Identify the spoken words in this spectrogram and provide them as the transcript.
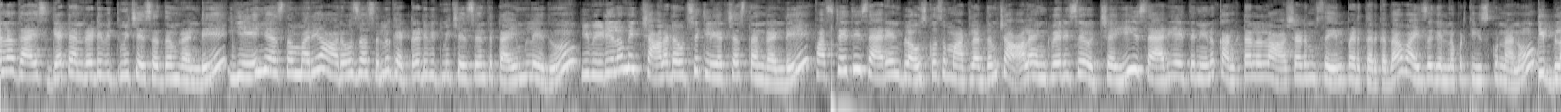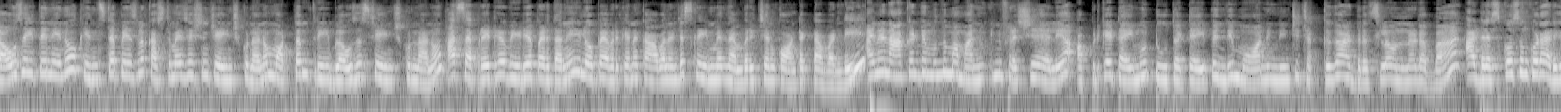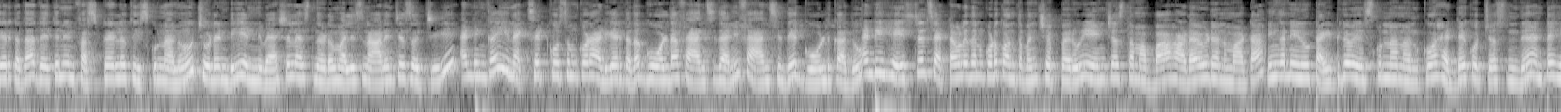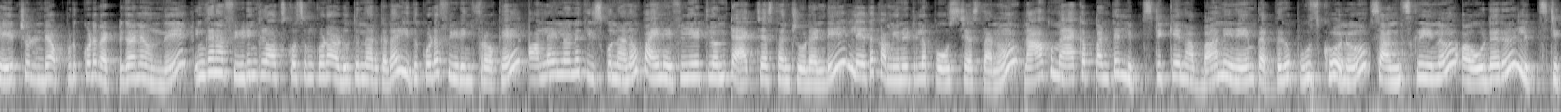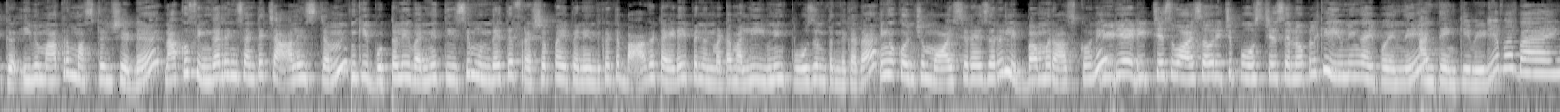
Hello guys get and ready with మీ చేసేద్దాం రండి. ఏం చేస్తాం మరి? ఆ రోజు అసలు గెట్ రెడీ విత్ మీ చేసేంత టైం లేదు. ఈ వీడియోలో మీకు చాలా డౌట్స్ క్లియర్ చేస్తాను రండి. ఫస్ట్ అయితే ఈ శారీ అండ్ బ్లౌజ్ కోసం మాట్లాడదాం. చాలా ఎంక్వైరీస్ వచ్చాయి. ఈ శారీ అయితే నేను కంకటాలలో ఆషాఢం సేల్ పెడతారు కదా వైజాగ్ వెళ్ళినప్పుడు తీసుకున్నాను. ఈ బ్లౌజ్ అయితే నేను ఒక ఇన్స్టా పేజ్లో కస్టమైజేషన్ చేయించుకున్నాను. మొత్తం త్రీ బ్లౌజెస్ చేయించుకున్నాను. ఆ సెపరేట్గా వీడియో పెడతాను. ఈ లోపు ఎవరికైనా కావాలంటే స్క్రీన్ మీద నెంబర్ ఇచ్చాను కాంటాక్ట్ అవ్వండి. ఆయన నాకంటే ముందు మా మన్వికిని ఫ్రెష్ చేయాలి. అప్పటికే టైం టూ థర్టీ అయిపోయింది. మార్నింగ్ నుంచి చక్కగా ఆ డ్రెస్లో ఉన్నాడు అబ్బా. ఆ డ్రెస్ కోసం కూడా అడిగారు కదా అదైతే నేను ఫస్ట్ ట్రై లో తీసుకున్నాను. చూడండి ఎన్ని వేషాలు వేస్తున్నాడు మళ్ళీ స్నానం చేసి వచ్చి. అండ్ ఇంకా ఈ నెక్ సెట్ కోసం కూడా అడిగారు కదా గోల్డ్ ఆ ఫ్యాన్సీదా అని. ఫ్యాన్సీదే గోల్డ్ కాదు. అండ్ ఈ హెయిర్ స్టైల్ సెట్ అవ్వలేదని కూడా కొంతమంది చెప్పారు. ఏం చేస్తాం అబ్బా హడావిడ్ అనమాట ఇంకా నేను టైట్గా వేసుకున్నాను అనుకో హెడ్ ఏక్ వచ్చేస్తుంది. అంటే హెయిర్ చూడండి అప్పుడు కూడా వెట్ గానే ఉంది. ఇంకా నా ఫీడింగ్ క్లాత్స్ కోసం కూడా అడుగుతున్నారు కదా ఇది కూడా ఫీడింగ్ ఫ్రోకే. ఆన్లైన్లోనే తీసుకున్నాను. పైన ఎఫిలియేట్లోనే ట్యాగ్ చేస్తాను చూడండి. లేదా కమ్యూనిటీలో పోస్ట్ చేస్తాను. నాకు మేకప్ అంటే లిప్స్టిక్ ఏనబ్బా నేనేం పెద్దగా పూసుకోను. సన్ స్క్రీన్ పౌడర్ లిప్స్టిక్ ఇవి మాత్రం మస్ట్ అండ్ షెడ్ నాకు ఫింగర్ రింగ్స్ అంటే చాలా ఇష్టం. ఇంక ఈ బుట్టలు ఇవన్నీ తీసి ముందైతే ఫ్రెష్ అప్ అయిపోయినాయి. ఎందుకంటే బాగా టైడ్ అయిపోయాను అనమాట మళ్ళీ ఈవినింగ్ పూజ ఉంటుంది కదా. ఇంకా కొంచెం మాయిశ్చరైజర్ లిప్ బామ్ రాసుకొని వీడియో ఎడిట్ చేసి వాయిస్ ఓవర్ ఇచ్చి పోస్ట్ చేసే లోపలికి ఈవినింగ్ అయిపోయింది. అంతే ఇంక వీడియో బాయ్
